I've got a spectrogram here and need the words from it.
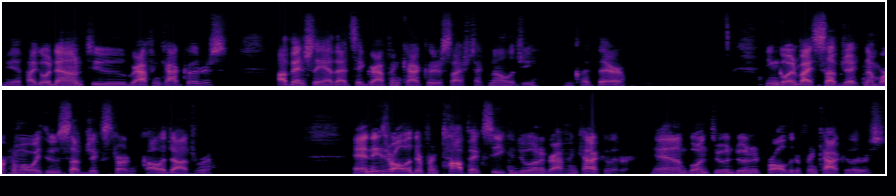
If I go down to graphing calculators, I'll eventually have that say graphing calculator slash technology. And click there. You can go in by subject, and I'm working my way through the subjects, starting with college algebra. And these are all the different topics that you can do on a graphing calculator. And I'm going through and doing it for all the different calculators.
